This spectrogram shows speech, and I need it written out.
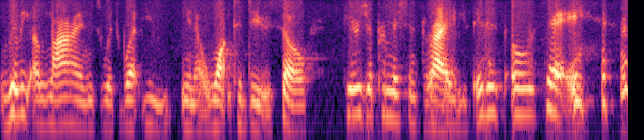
really aligns with what you you know want to do. So here's your permission slip, Right. ladies. It is okay.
